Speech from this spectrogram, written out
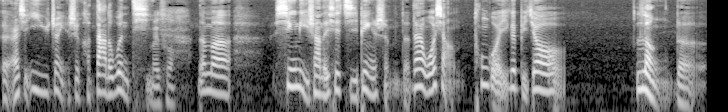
呃，而且抑郁症也是个很大的问题。没错。那么心理上的一些疾病什么的，但是我想通过一个比较冷的、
